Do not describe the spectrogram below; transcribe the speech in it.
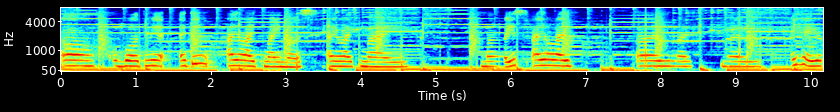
Uh, about me, I think I like my nose. I like my my face. I like I like my my hair.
